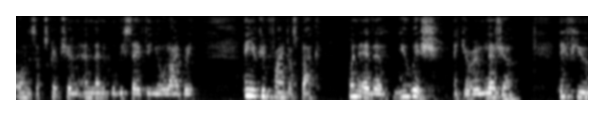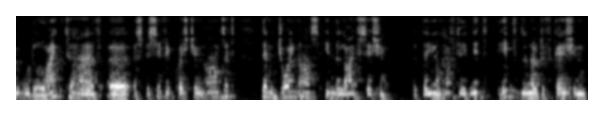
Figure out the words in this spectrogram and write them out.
on the subscription and then it will be saved in your library. And you can find us back whenever you wish at your own leisure. If you would like to have a, a, specific question answered, then join us in the live session. But then you'll have to hit, hit the notification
